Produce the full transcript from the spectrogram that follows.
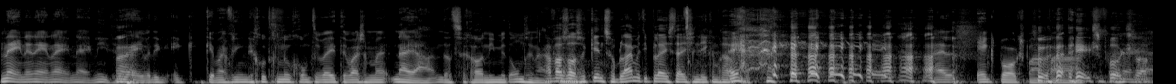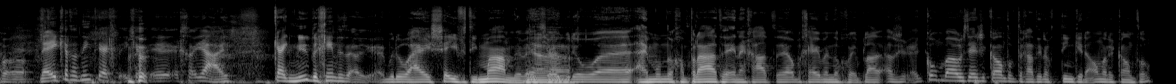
Nee, nee, nee, nee, nee, niet. Nee. Nee, want ik, ik ken mijn vrienden goed genoeg om te weten waar ze me... Nou ja, dat ze gewoon niet met ons in Hij was als een kind zo blij met die PlayStation die ik hem gaf. Xbox, papa. Xbox. Ja. Nee, ik heb dat niet echt. Ik heb, eh, ja, kijk, nu begint het. ook. Ik bedoel, hij is 17 maanden, weet Ja. je. Ik bedoel, eh, hij moet nog gaan praten en hij gaat eh, op een gegeven moment nog in plaats. Als boos deze kant op, dan gaat hij nog tien keer de andere kant op.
